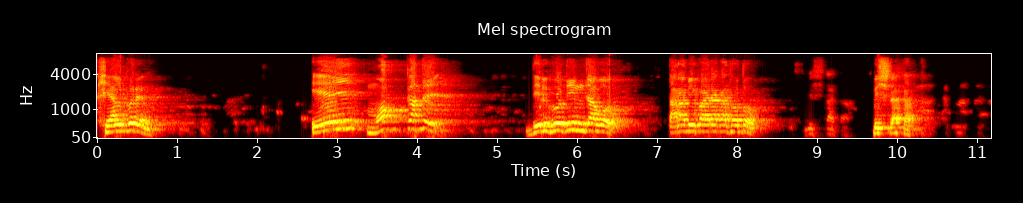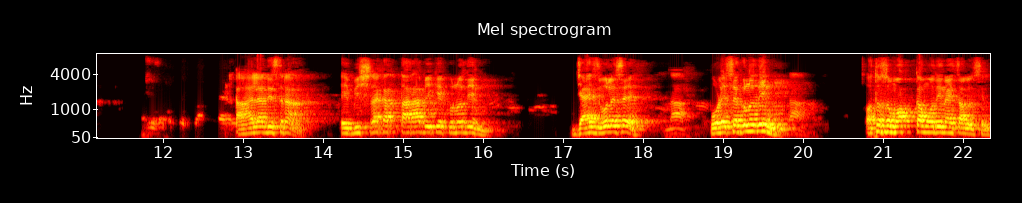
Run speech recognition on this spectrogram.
খেয়াল করেন এই মক্কাতে দীর্ঘদিন যাবত তারাবি কয় রাকাত হতো? বিশ টাকা বিশ রাকাত। আহলাদিসরা এই বিশ রাকাত তারাবিকে কোনোদিন জায়েজ বলেছে? না। পড়েছে কোনোদিন? না। অথচ মক্কা মদিনায় চালু ছিল।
